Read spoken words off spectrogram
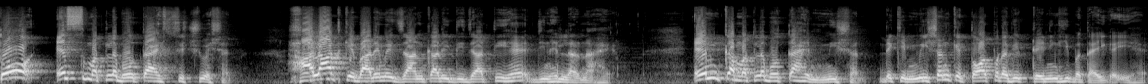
तो एस मतलब होता है सिचुएशन। हालात के बारे में जानकारी दी जाती है, जिन्हें लड़ना है। एम का मतलब होता है मिशन देखिए मिशन के तौर पर अभी ट्रेनिंग ही बताई गई है।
